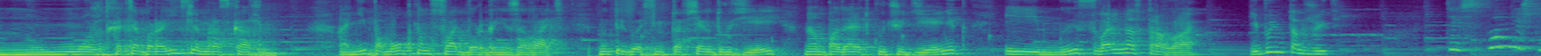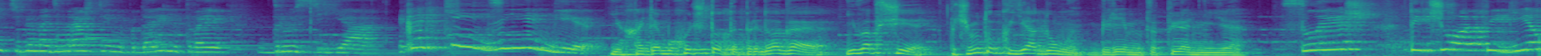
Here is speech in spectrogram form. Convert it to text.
Ну, может, хотя бы родителям расскажем? Они помогут нам свадьбу организовать. Мы пригласим туда всех друзей, нам подарят кучу денег, и мы свалим на острова. И будем там жить. Ты вспомни, что тебе на день рождения подарили твои друзья? Какие деньги? Я хотя бы хоть что-то предлагаю. И вообще, почему только я думаю, беременна-то ты, а не я? Слышь, ты чё, офигел?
